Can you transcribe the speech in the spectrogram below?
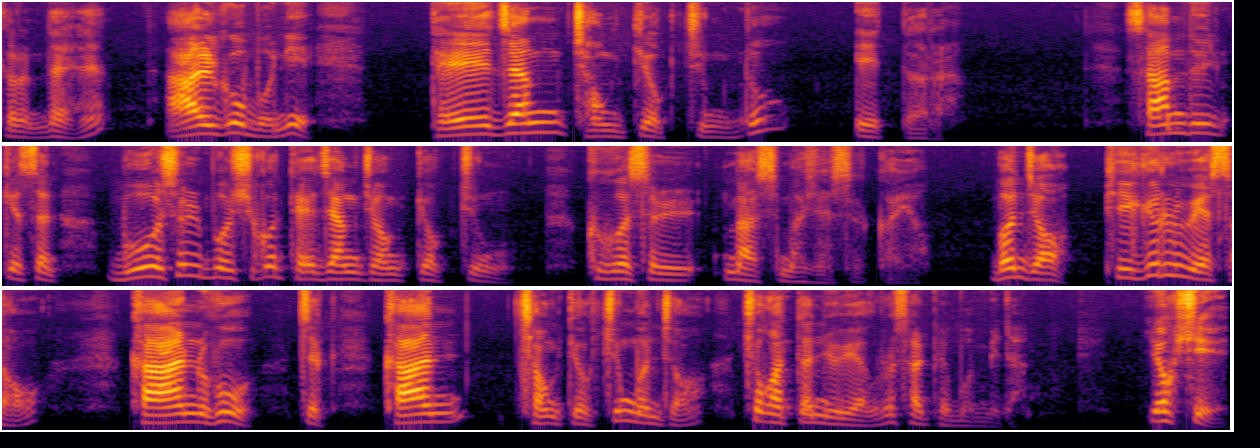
그런데 알고 보니 대장정격증도 있더라. 삼두인께서는 무엇을 보시고 대장정격증 그것을 말씀하셨을까요? 먼저 비교를 위해서 간 후 즉 간 정격증 먼저 종합단 요약으로 살펴봅니다. 역시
